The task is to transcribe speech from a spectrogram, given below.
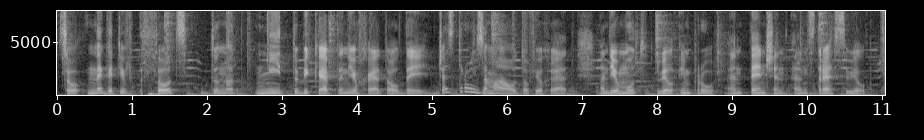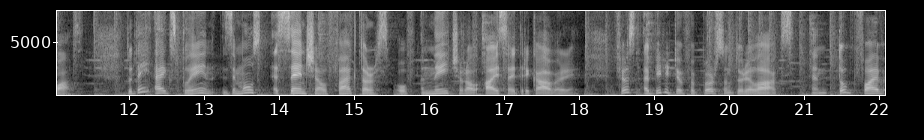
So negative thoughts do not need to be kept in your head all day. Just throw them out of your head and your mood will improve and tension and stress will pass. Today I explain the most essential factors of natural eyesight recovery. First, ability of a person to relax and top 5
